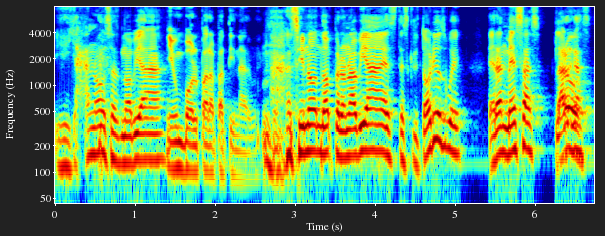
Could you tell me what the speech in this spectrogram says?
Y ya no, o sea, no había. Y un bol para patinar, güey. Sí, no, no, pero no había este, escritorios, güey. Eran mesas Claro. largas.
